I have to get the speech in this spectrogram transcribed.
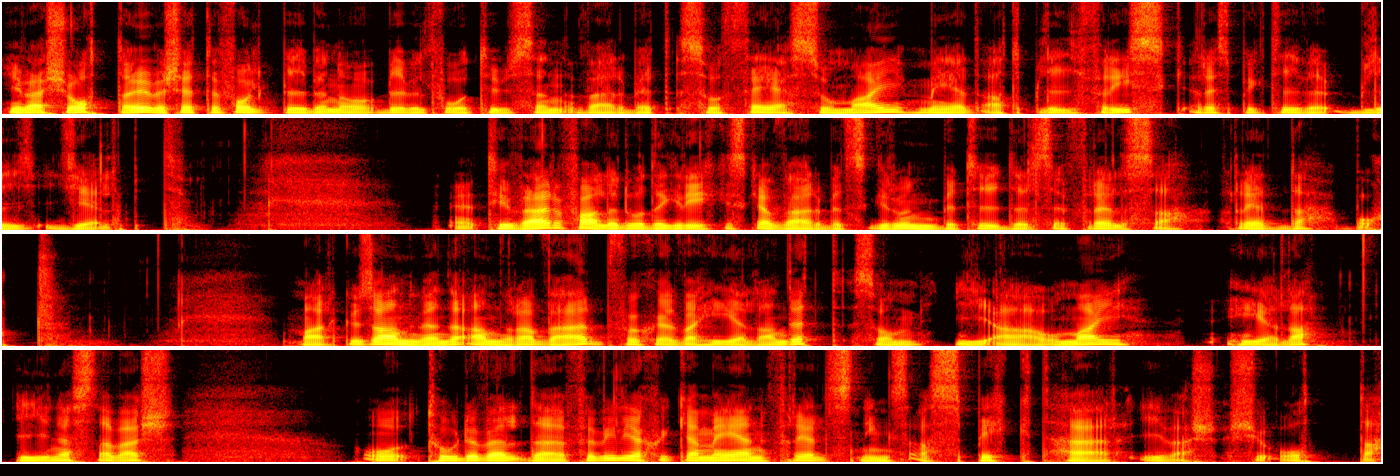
I vers 28 översätter folkbibeln och Bibel 2000 verbet sothesomai med att bli frisk respektive bli hjälpt. Eh, tyvärr faller då det grekiska verbets grundbetydelse frälsa, rädda bort. Markus använder andra verb för själva helandet som iaomai, hela, i nästa vers. Och tog det väl därför vilja skicka med en frälsningsaspekt här i vers 28.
